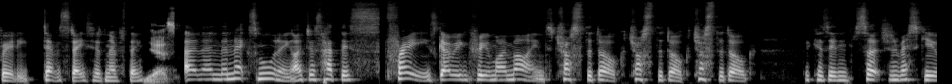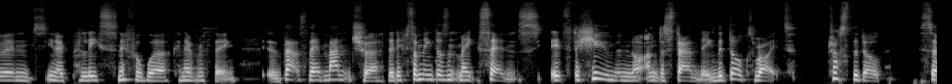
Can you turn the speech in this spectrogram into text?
really devastated and everything. Yes. And then the next morning, I just had this phrase going through my mind trust the dog, trust the dog, trust the dog. Because in search and rescue and, you know, police sniffer work and everything, that's their mantra that if something doesn't make sense, it's the human not understanding. The dog's right trust the dog. So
